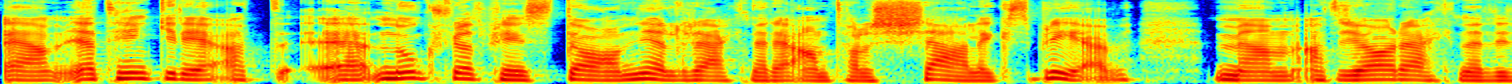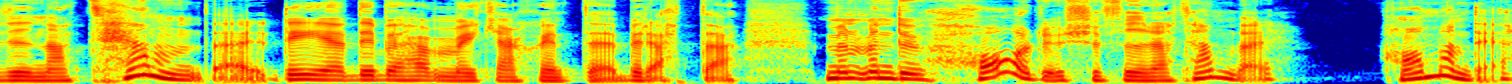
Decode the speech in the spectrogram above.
Eh, jag tänker det att, eh, nog för att prins Daniel räknade antal kärleksbrev, men att jag räknade dina tänder, det, det behöver man kanske inte berätta. Men, men du, har du 24 tänder? Har man det?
